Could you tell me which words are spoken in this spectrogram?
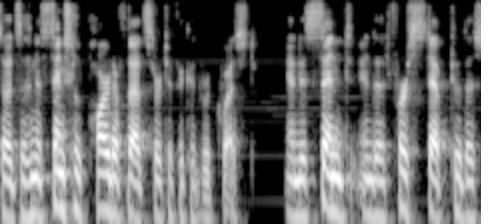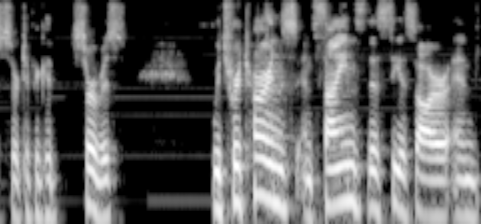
So it's an essential part of that certificate request and is sent in the first step to the certificate service, which returns and signs the CSR and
